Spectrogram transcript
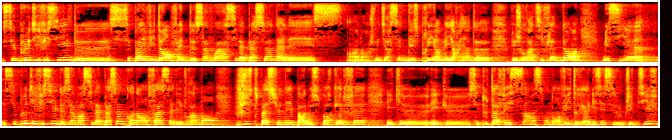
c'est plus difficile de c'est pas évident en fait de savoir si la personne elle est alors je vais dire saine d'esprit hein, mais il y a rien de péjoratif là-dedans hein. mais si elle c'est plus difficile de savoir si la personne qu'on a en face elle est vraiment juste passionnée par le sport qu'elle fait et que et que c'est tout à fait sain son envie de réaliser ses objectifs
